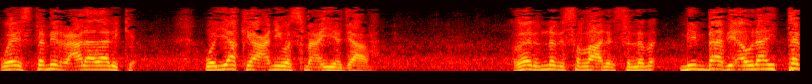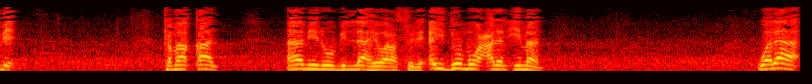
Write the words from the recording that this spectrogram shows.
ويستمر على ذلك. وإياك يعني واسمعي يا جارة. غير النبي صلى الله عليه وسلم من باب أولاه اتبع. كما قال آمنوا بالله ورسوله. أي دوموا على الإيمان. ولا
